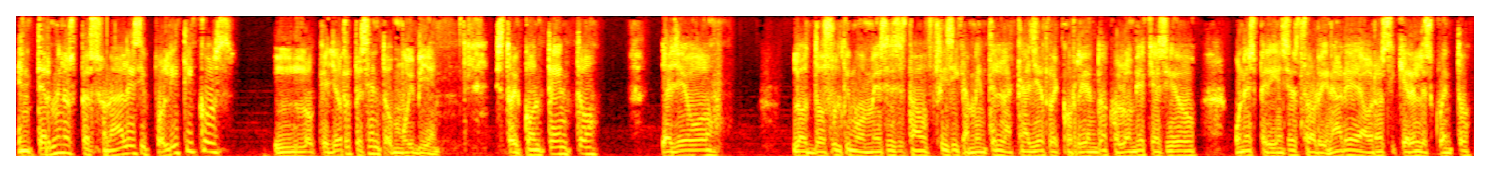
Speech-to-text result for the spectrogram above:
En términos personales y políticos, lo que yo represento, muy bien. Estoy contento. Ya llevo los dos últimos meses he estado físicamente en la calle recorriendo a Colombia, que ha sido una experiencia extraordinaria. Ahora, si quieren, les cuento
